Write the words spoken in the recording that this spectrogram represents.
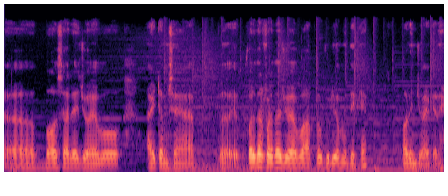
बहुत सारे जो है वो आइटम्स हैं। फर्दर फर्दर जो है वो आप लोग वीडियो में देखें और इन्जॉय करें।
